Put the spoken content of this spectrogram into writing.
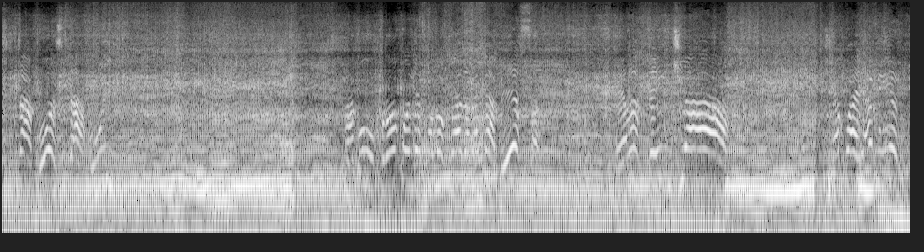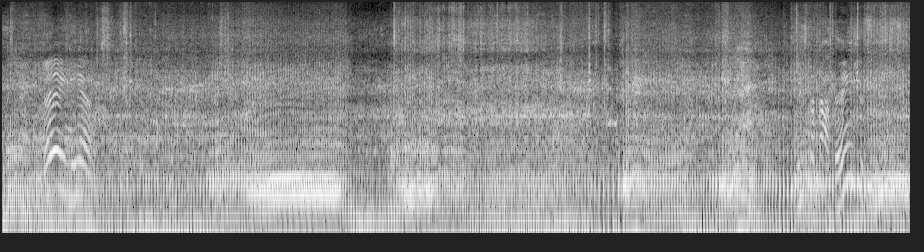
Se tá boa, se tá ruim. A GoPro quando é colocada na cabeça, ela tende a chacoalhar menos, bem menos. A pista tá bem difícil.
